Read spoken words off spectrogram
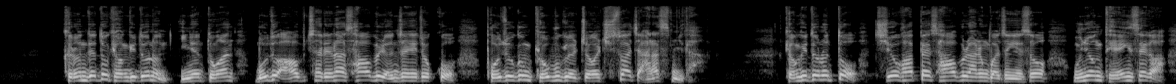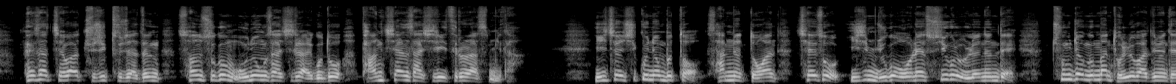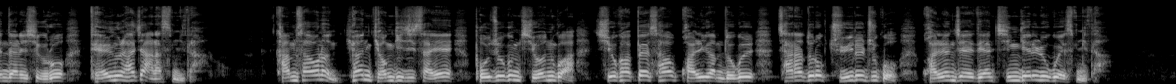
그런데도 경기도는 2년 동안 모두 9차례나 사업을 연장해줬고 보조금 교부 결정을 취소하지 않았습니다. 경기도는 또 지역화폐 사업을 하는 과정에서 운영 대행세가 회사채와 주식 투자 등 선수금 운용 사실을 알고도 방치한 사실이 드러났습니다. 2019년부터 3년 동안 최소 26억 원의 수익을 올렸는데 충전금만 돌려받으면 된다는 식으로 대응을 하지 않았습니다. 감사원은 현 경기지사의 보조금 지원과 지역화폐 사업 관리 감독을 잘하도록 주의를 주고 관련자에 대한 징계를 요구했습니다.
